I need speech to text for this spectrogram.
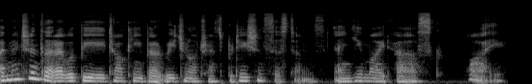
I mentioned that I would be talking about regional transportation systems, and you might ask, why?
